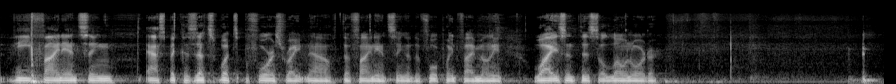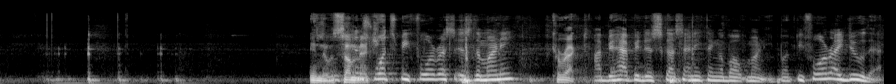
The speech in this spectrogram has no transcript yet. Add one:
the financing aspect, because that's what's before us right now, the financing of the 4.5 million. Why isn't this a loan order? And there was some Since mention, what's before us is the money, correct. I'd be happy to discuss anything about money. But before I do that,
